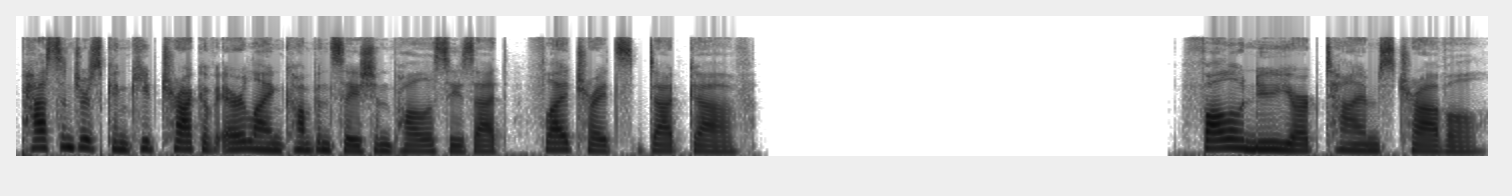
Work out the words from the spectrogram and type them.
passengers can keep track of airline compensation policies at flightrights.gov. Follow New York Times Travel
